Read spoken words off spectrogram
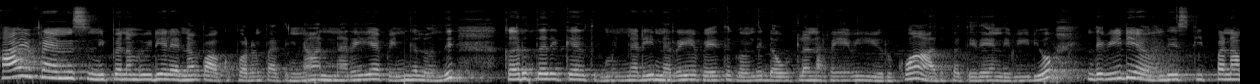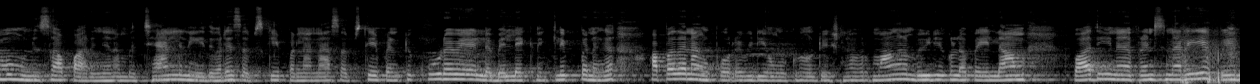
ஹாய் ஃப்ரெண்ட்ஸ் இப்போ நம்ம வீடியோவில் என்ன பார்க்க போகிறோம்னு பார்த்தீங்கன்னா நிறைய பெண்கள் வந்து கருத்தரிக்கிறதுக்கு முன்னாடி நிறைய பேர்த்துக்கு வந்து டவுட்லாம் நிறையவே இருக்கும். அதை பற்றி தான் இந்த வீடியோ. இந்த வீடியோ வந்து ஸ்கிப் பண்ணாமல் முழுசாக பாருங்கள் நம்ம சேனலை நீங்கள் இதுவரை சப்ஸ்கிரைப் பண்ணலன்னா சப்ஸ்கிரைப் பண்ணிட்டு கூடவே இல்லை பெல் ஐக்கனை கிளிக் பண்ணுங்கள் அப்போ தான் நாங்கள் போடுற வீடியோ உங்களுக்கு நோட்டிஃபிகேஷன் வரும். வாங்க நம்ம வீடியோக்குள்ளே போயிடலாம். பார்த்தீங்கன்னா ஃப்ரெண்ட்ஸ் நிறைய பேர்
